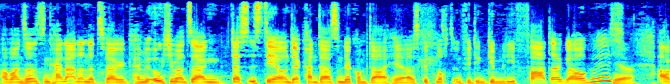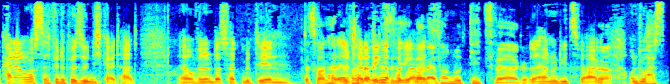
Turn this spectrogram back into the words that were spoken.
Aber ansonsten keine anderen der Zwerge kann mir irgendjemand sagen, das ist der und der kann das und der kommt daher. Es gibt noch irgendwie den Gimli-Vater, glaube ich. Ja. Aber keine Ahnung, was das für eine Persönlichkeit hat. Äh, und wenn du das halt mit den das waren halt einfach, Ringe vergleichst. waren einfach nur die Zwerge. Einfach nur die Zwerge. Ja. Und du hast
